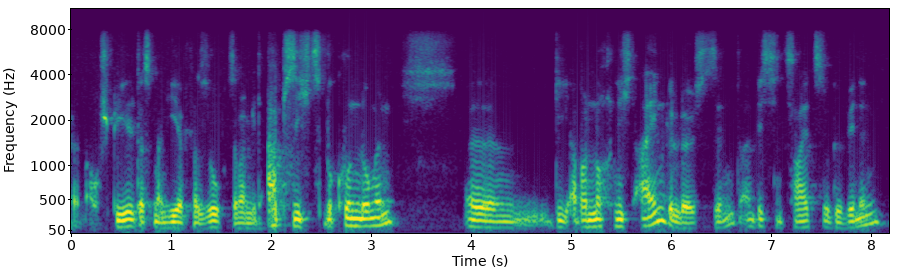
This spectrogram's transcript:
äh, auch spielt, dass man hier versucht, sagen wir, mit Absichtsbekundungen, ähm, die aber noch nicht eingelöst sind, ein bisschen Zeit zu gewinnen.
